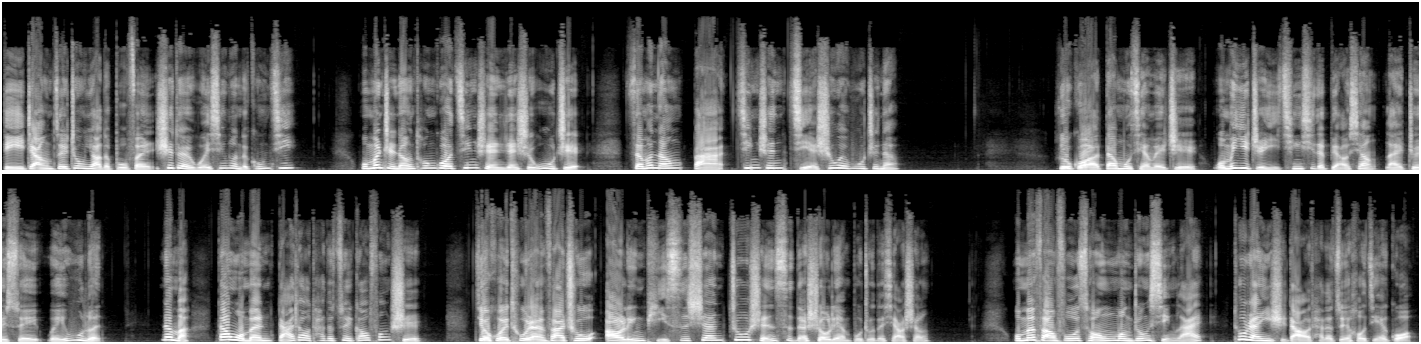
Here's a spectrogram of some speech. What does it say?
第一章最重要的部分是对唯心论的攻击。我们只能通过精神认识物质，怎么能把精神解释为物质呢？如果到目前为止，我们一直以清晰的表象来追随唯物论，那么当我们达到它的最高峰时，就会突然发出奥林匹斯山诸神似的收敛不住的笑声。我们仿佛从梦中醒来，突然意识到它的最后结果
